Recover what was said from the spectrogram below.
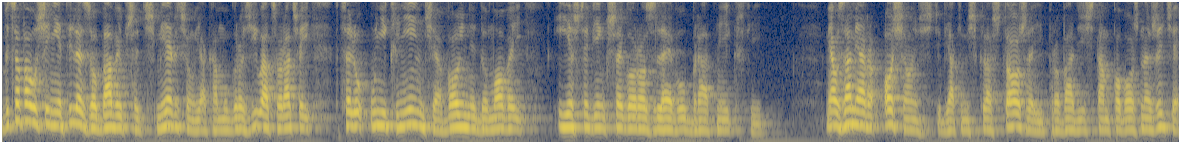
Wycofał się nie tyle z obawy przed śmiercią, jaka mu groziła, co raczej w celu uniknięcia wojny domowej i jeszcze większego rozlewu bratniej krwi. Miał zamiar osiąść w jakimś klasztorze i prowadzić tam pobożne życie.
